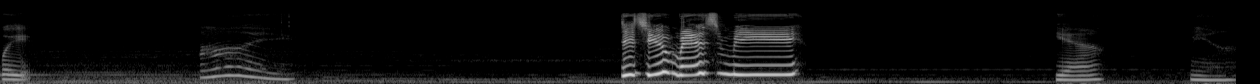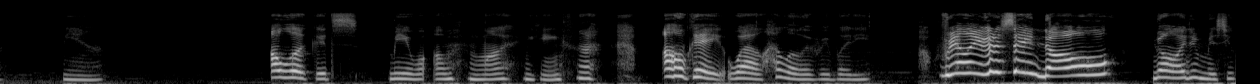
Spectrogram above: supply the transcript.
Wait. Hi. Did you miss me? Yeah. Yeah. Yeah. Oh look, it's me. I'm um, walking. okay, well, hello everybody. Really? You're gonna say no? No, I didn't miss you.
